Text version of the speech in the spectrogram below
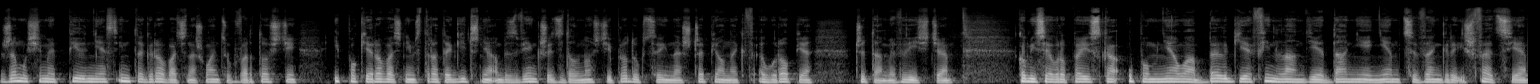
że musimy pilnie zintegrować nasz łańcuch wartości i pokierować nim strategicznie, aby zwiększyć zdolności produkcyjne szczepionek w Europie, czytamy w liście. Komisja Europejska upomniała Belgię, Finlandię, Danię, Niemcy, Węgry i Szwecję.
